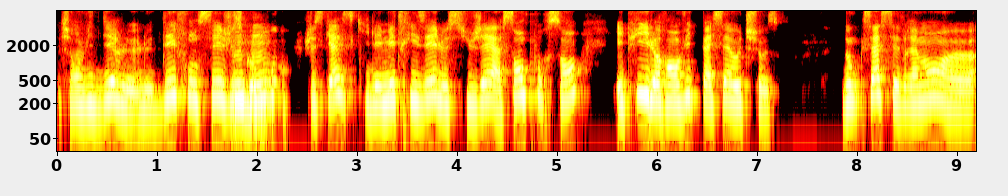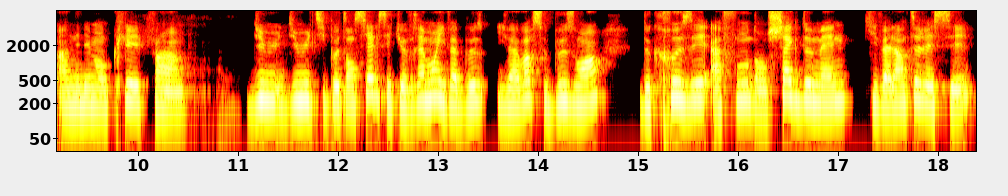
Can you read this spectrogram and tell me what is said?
j'ai envie de dire, le, défoncer jusqu'au mhm. bout, jusqu'à ce qu'il ait maîtrisé le sujet à 100%, et puis il aura envie de passer à autre chose. Donc ça, c'est vraiment un élément clé. Enfin, du, multipotentiel, c'est que vraiment, il va, il va avoir ce besoin de creuser à fond dans chaque domaine qui va l'intéresser.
